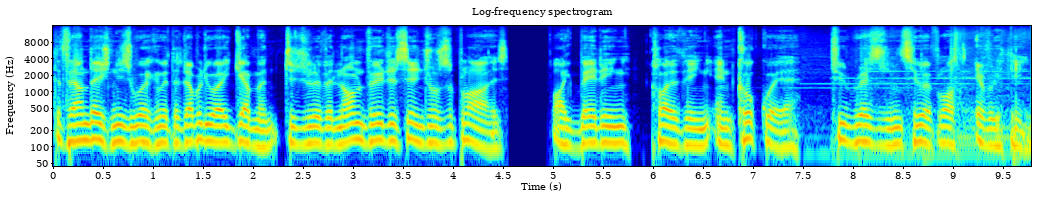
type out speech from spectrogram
The Foundation is working with the WA government to deliver non food essential supplies like bedding, clothing, and cookware to residents who have lost everything.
